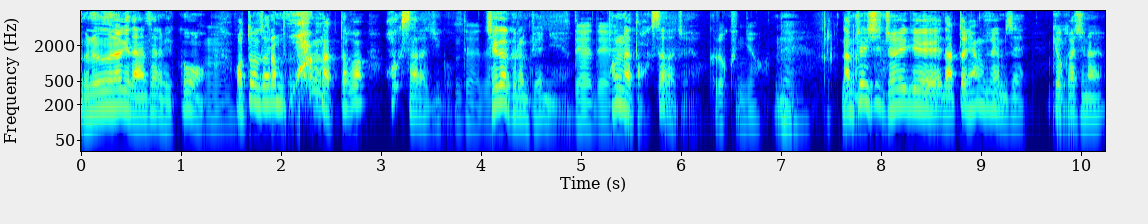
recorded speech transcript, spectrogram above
은은하게 나는 사람이 있고 어떤 사람은 확 났다가 확 사라지고. 음. 네, 네. 제가 그런 편이에요. 네, 네. 확 났다 확 사라져요. 그렇군요. 네. 남창 씨 저에게 났던 향수 냄새 기억하시나요?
